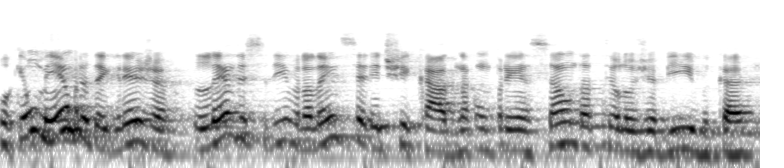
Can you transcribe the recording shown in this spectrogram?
Porque um membro da igreja, lendo esse livro, além de ser edificado na compreensão da teologia bíblica,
